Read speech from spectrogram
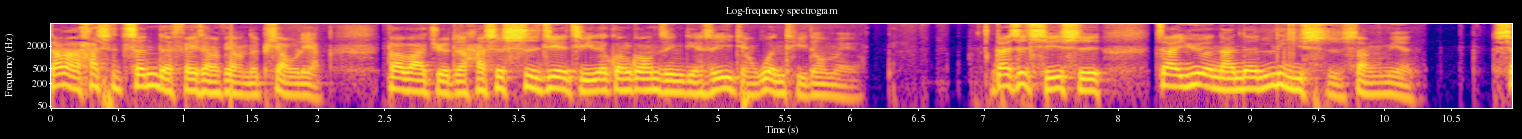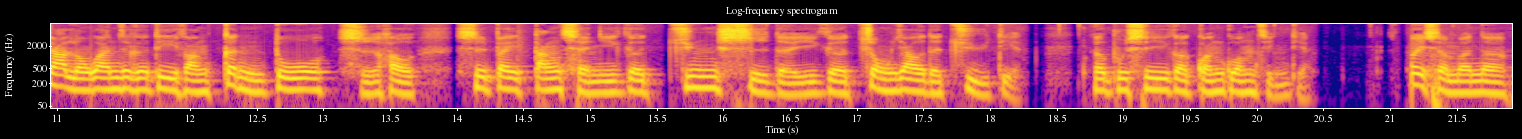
当然，它是真的非常非常的漂亮。爸爸觉得它是世界级的观光景点，是一点问题都没有。但是，其实，在越南的历史上面，下龙湾这个地方更多时候是被当成一个军事的一个重要的据点，而不是一个观光景点。为什么呢？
